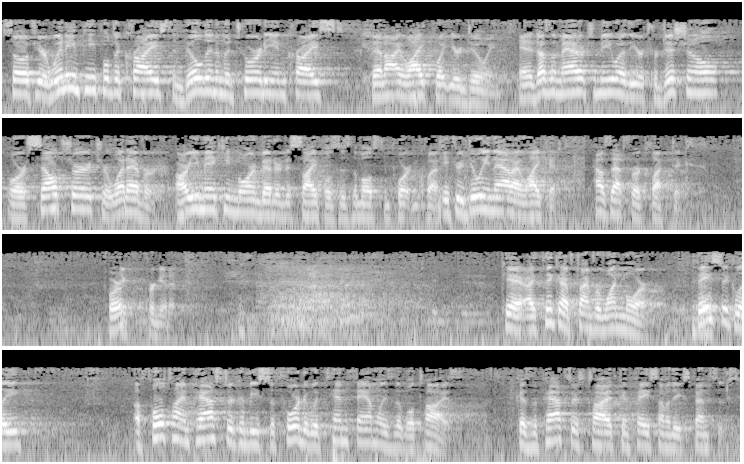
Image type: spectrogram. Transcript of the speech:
So if you're winning people to Christ and building a maturity in Christ, then I like what you're doing. And it doesn't matter to me whether you're traditional or cell church or whatever. Are you making more and better disciples is the most important question. If you're doing that, I like it. How's that for eclectic? For? Forget it. Okay, I think I have time for one more. Basically, a full-time pastor can be supported with 10 families that will tithe. Because the pastor's tithe can pay some of the expenses.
